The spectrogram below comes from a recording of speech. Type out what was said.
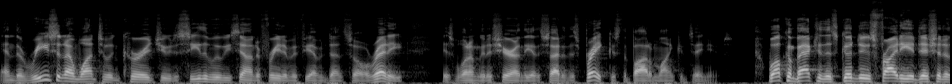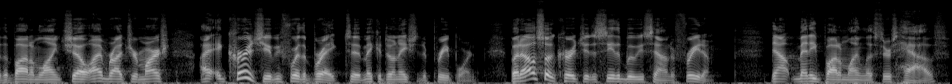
And the reason I want to encourage you to see the movie Sound of Freedom if you haven't done so already is what I'm going to share on the other side of this break as the bottom line continues. Welcome back to this Good News Friday edition of the Bottom Line Show. I'm Roger Marsh. I encourage you before the break to make a donation to Preborn, but I also encourage you to see the movie Sound of Freedom. Now, many Bottom Line listeners have,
